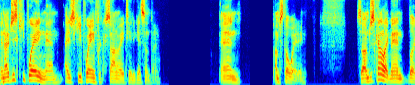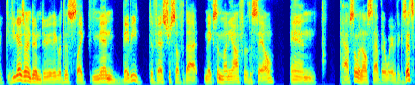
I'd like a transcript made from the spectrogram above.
And I just keep waiting, man. I just keep waiting for Cusano 18 to get something. And I'm still waiting. So I'm just kind of like, man, look, if you guys aren't doing do anything with this, like, man, maybe divest yourself of that, make some money off of the sale, and have someone else have their way with it. Because that's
